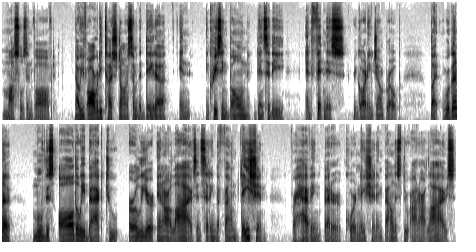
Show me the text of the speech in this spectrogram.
muscles involved. Now, we've already touched on some of the data in increasing bone density and fitness regarding jump rope, but we're going to move this all the way back to earlier in our lives and setting the foundation for having better coordination and balance throughout our lives.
